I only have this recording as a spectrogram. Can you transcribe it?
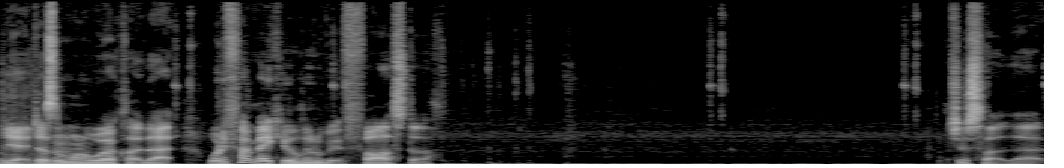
Yeah, it doesn't want to work like that. What if I make it a little bit faster? Just like that.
